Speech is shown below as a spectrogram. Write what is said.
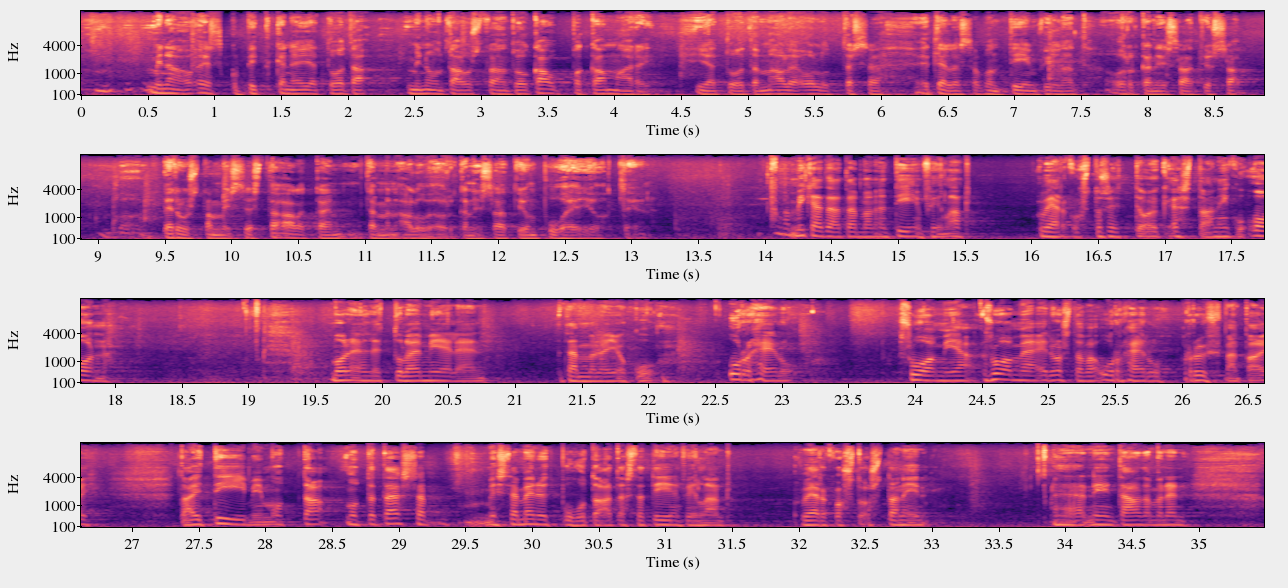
minä olen Esko Pitkänen ja tuota, minun tausta on tuo kauppakamari. Ja tuota, mä olen ollut tässä Etelä-Savon Team Finland-organisaatiossa perustamisesta alkaen tämän alueorganisaation puheenjohtajana. No, mikä tämä tämmöinen Team Finland-verkosto sitten oikeastaan niin on? Monelle tulee mieleen tämmöinen joku urheilu, Suomia, Suomea edustava urheiluryhmä tai, tai tiimi, mutta, mutta tässä, missä me nyt puhutaan tästä Team Finland-verkostosta, niin, niin tämä on tämmöinen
